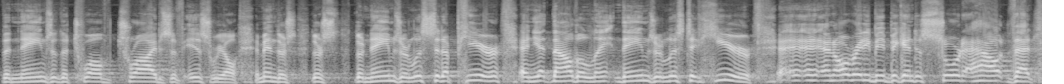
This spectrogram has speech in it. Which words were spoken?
the names of the 12 tribes of Israel. I mean, there's, there's, the names are listed up here, and yet now the la- names are listed here. And, and already we begin to sort out that,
